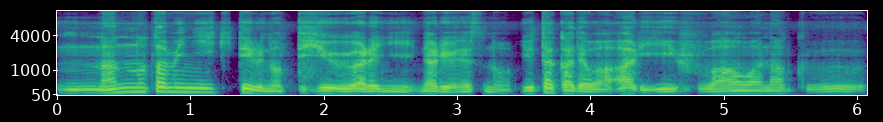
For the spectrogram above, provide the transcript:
何のために生きてるのっていうあれになるよね。その豊かではあり不安はなく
